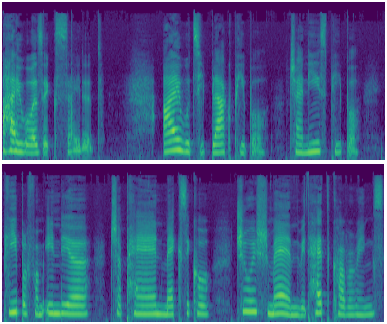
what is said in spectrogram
I was excited. I would see black people, Chinese people, people from India, Japan, Mexico, Jewish men with head coverings,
